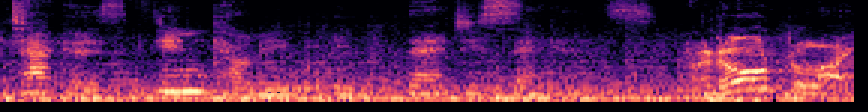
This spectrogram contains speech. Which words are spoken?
Attackers incoming in 30 seconds. I don't like...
